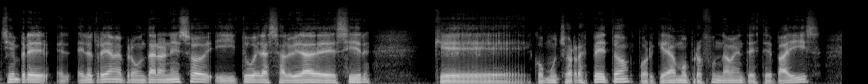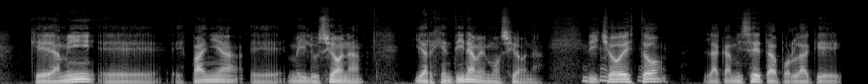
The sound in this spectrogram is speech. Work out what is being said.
siempre, el, el otro día me preguntaron eso y tuve la salvedad de decir que con mucho respeto, porque amo profundamente este país, que a mí eh, España eh, me ilusiona y Argentina me emociona. Dicho esto, la camiseta por la que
